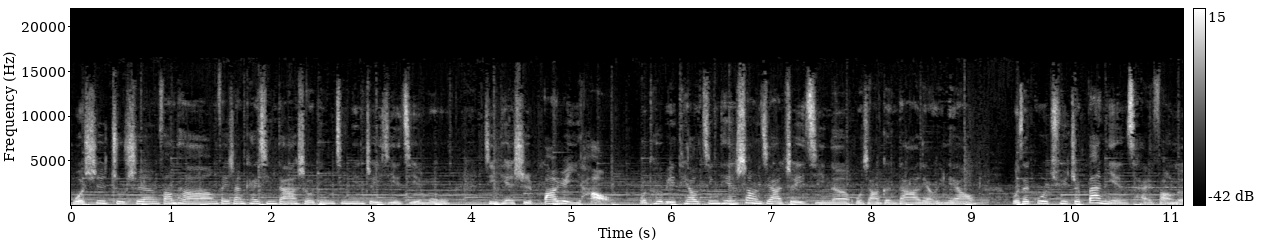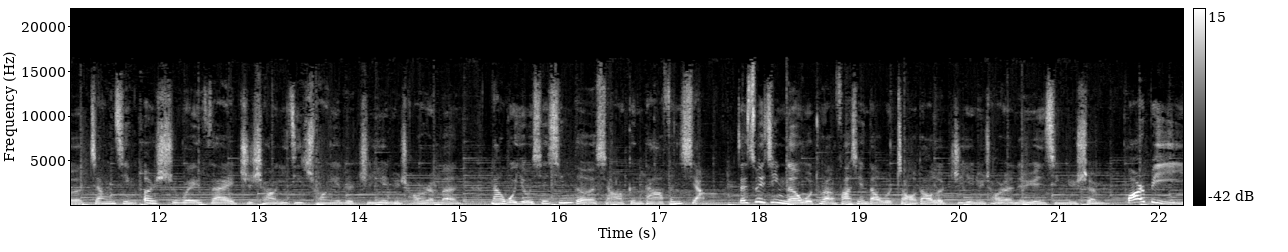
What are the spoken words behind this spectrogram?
我是主持人方糖，非常开心大家收听今天这一集的节目。今天是八月一号，我特别挑今天上架这一集呢，我想要跟大家聊一聊。我在过去这半年采访了将近二十位在职场以及创业的职业女超人们，那我有一些心得想要跟大家分享。在最近呢，我突然发现到我找到了职业女超人的原型女神 Barbie，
